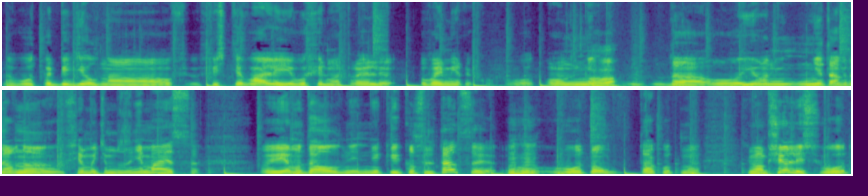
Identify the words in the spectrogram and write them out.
вот, победил на фестивале, его фильм отправили в Америку. Вот. Он не- да, и он не так давно всем этим занимается. Я ему дал не- некие консультации, Мгм. вот, ну, так вот мы с ним общались, вот.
